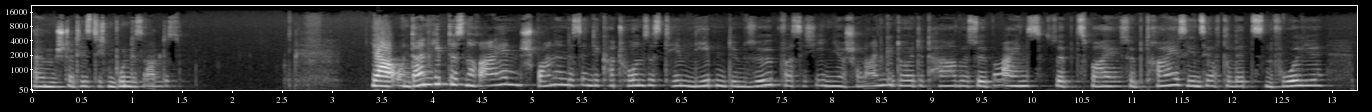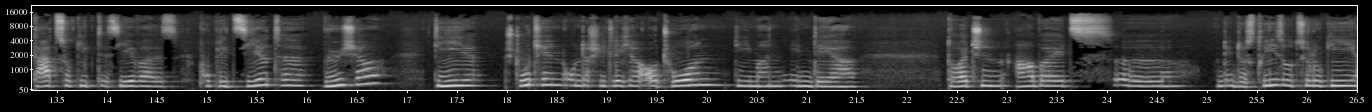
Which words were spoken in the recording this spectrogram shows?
ähm, Statistischen Bundesamtes. Ja, und dann gibt es noch ein spannendes Indikatorensystem neben dem SÖB, was ich Ihnen ja schon angedeutet habe, SÖB 1, SÖB 2, SÖB 3, sehen Sie auf der letzten Folie. Dazu gibt es jeweils publizierte Bücher, die Studien unterschiedlicher Autoren, die man in der deutschen Arbeits- äh, und Industriesoziologie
